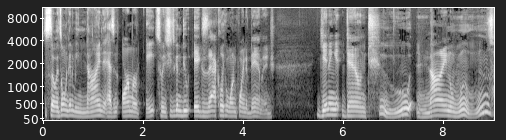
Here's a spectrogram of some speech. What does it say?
So it's only going to be nine. It has an armor of eight, so she's going to do exactly one point of damage, getting it down to nine wounds.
